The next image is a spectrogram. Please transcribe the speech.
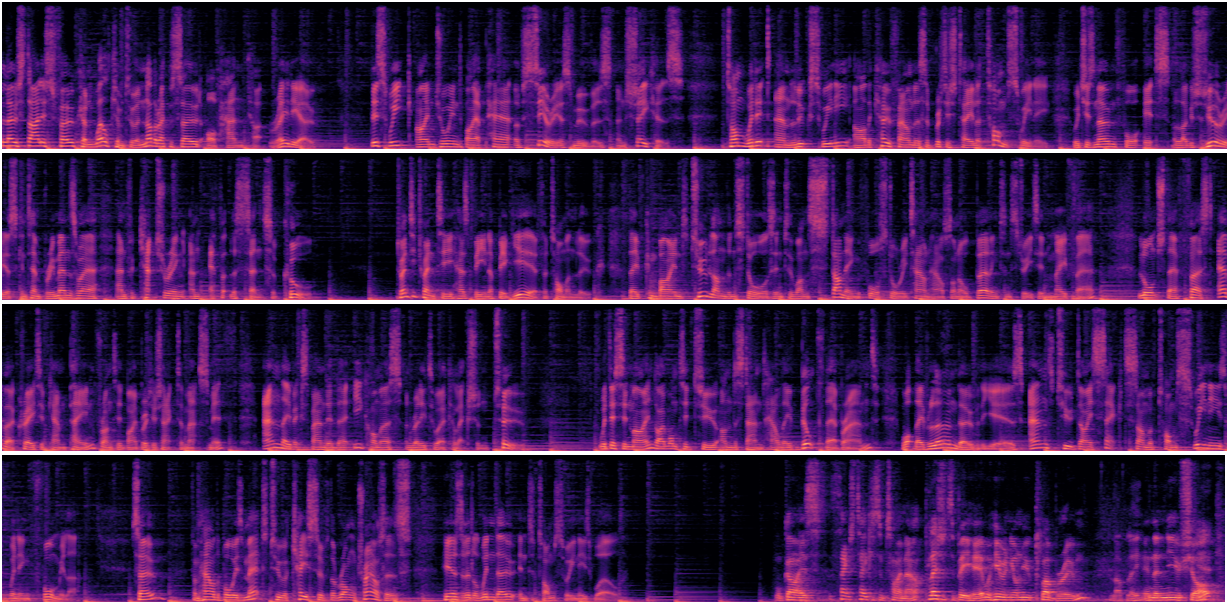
Hello, stylish folk, and welcome to another episode of Handcut Radio. This week, I'm joined by a pair of serious movers and shakers. Tom Whitaker and Luke Sweeney are the co founders of British tailor Tom Sweeney, which is known for its luxurious contemporary menswear and for capturing an effortless sense of cool. 2020 has been a big year for Tom and Luke. They've combined two London stores into one stunning four story townhouse on Old Burlington Street in Mayfair, launched their first ever creative campaign fronted by British actor Matt Smith, and they've expanded their e commerce and ready to wear collection too. With this in mind, I wanted to understand how they've built their brand, what they've learned over the years, and to dissect some of Tom Sweeney's winning formula. So, from how the boys met to a case of the wrong trousers, here's a little window into Tom Sweeney's world. Well, guys, thanks for taking some time out. Pleasure to be here. We're here in your new club room. Lovely. In the new shop,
